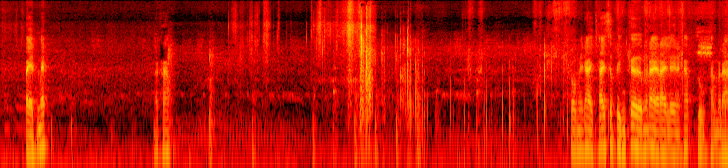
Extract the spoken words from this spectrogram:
8 เมตรนะครับ ก็ไม่ได้ใช้สปริงเกอร์ไม่ได้อะไรเลยนะครับปลูกธรรมดา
